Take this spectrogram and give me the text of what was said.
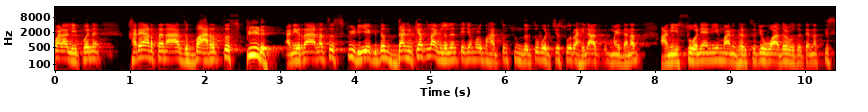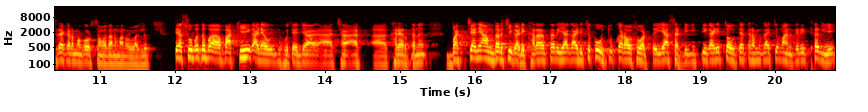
पळाली. पण खऱ्या अर्थानं आज भारतचं स्पीड आणि राणाचं स्पीड एकदम दणक्यात लागलेलं आणि त्याच्यामुळे भारतात सुंदरचं वर्चस्व राहिलं आज मैदानात. आणि सोने आणि मानघरचं जे वादळ होतं त्यांना तिसऱ्या क्रमांकावर समाधान मानावं लागलं. त्यासोबत बा- बाकीही गाड्या होत्या ज्या खऱ्या अर्थानं बच्चा आणि आमदारची गाडी. खऱ्या अर्थानं या गाडीचं कौतुक करावंसं वाटतं. यासाठी की ती गाडी चौथ्या क्रमांकाची मानकरी ठरली.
